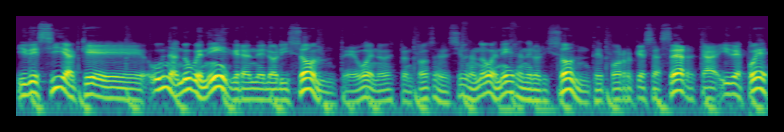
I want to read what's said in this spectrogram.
y decía que una nube negra en el horizonte, bueno, esto entonces decía una nube negra en el horizonte porque se acerca, y después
